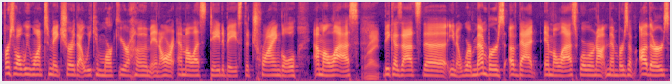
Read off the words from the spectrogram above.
first of all, we want to make sure that we can mark your home in our MLS database, the Triangle MLS, right? Because that's the, you know, we're members of that MLS where we're not members of others.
